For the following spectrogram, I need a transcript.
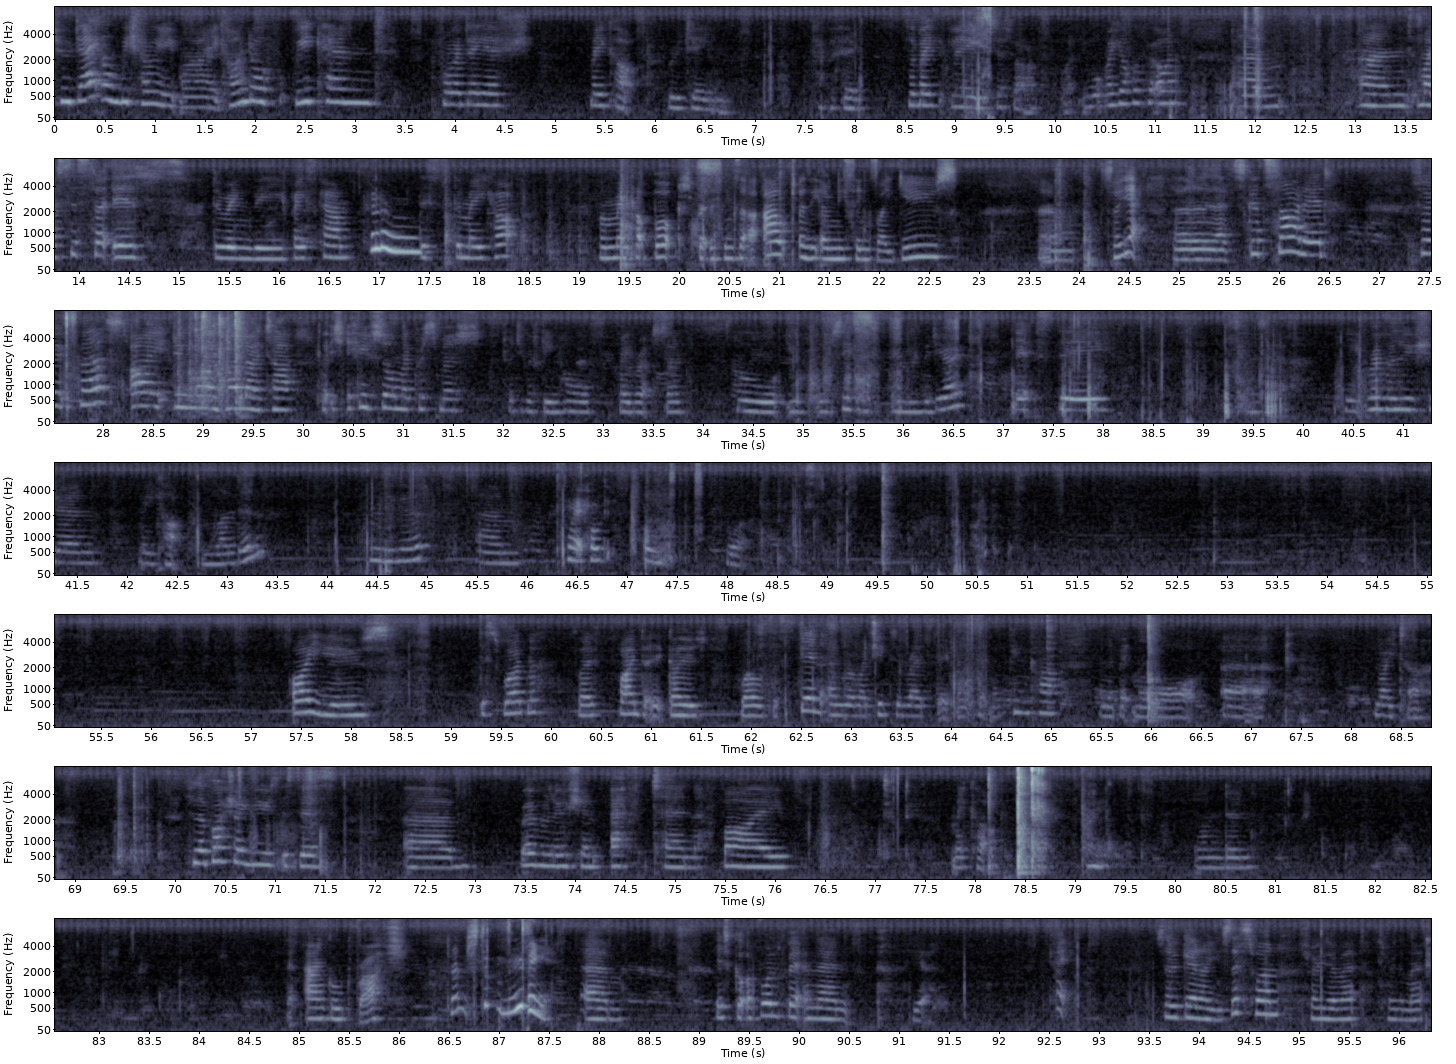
today I'll be showing you my kind of weekend Friday-ish makeup routine type of thing. So basically, it's just uh, like what makeup I put on. Um, and my sister is doing the face cam. Hello. This is the makeup, my makeup box, but the things that are out are the only things I use. Um, so yeah, uh, let's get started. So first I do my highlighter, which if you saw my Christmas 2015 haul favourites, then you'll, you'll see this in the video. It's the, it? the Revolution makeup from London. Really good. Um, Wait, hold it. Oh, what? I use this one, so I find that it goes well with the skin, and when my cheeks are red, it makes it more pinker and a bit more uh, lighter. So the brush I use is this um, Revolution F10 5 makeup London. The angled brush. Don't stop moving it. Um, it's got a bronze bit and then, yeah. Okay. So again, I use this one. Show you them it. Show them it.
